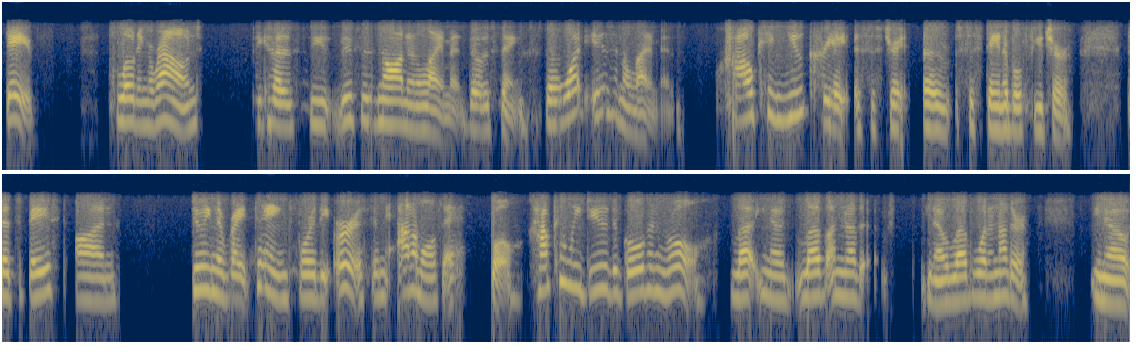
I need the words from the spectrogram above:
states floating around. because the, this is not an alignment, those things. So, what is an alignment? How can you create a, sustain, a sustainable future that's based on doing the right thing for the earth and animals and people? How can we do the golden rule? Love, you know, love another, you know, love one another. You know,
